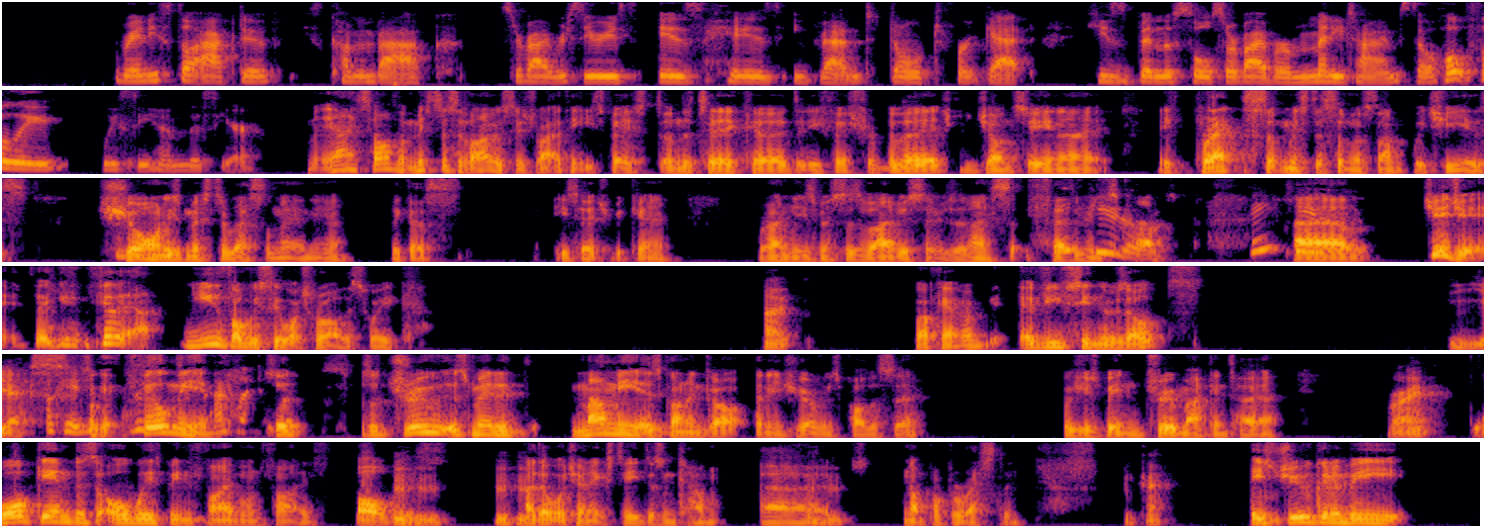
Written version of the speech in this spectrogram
Randy's still active. He's coming back. Survivor Series is his event. Don't forget, he's been the sole survivor many times. So hopefully, we see him this year. Yeah, I saw him. Mr. Survivor Series, right? I think he's faced Undertaker. Did he face Triple mm-hmm. H, John Cena? If Bret's Mr. SummerSlam, which he is, Shawn is Mr. WrestleMania because he's HBK. Randy's Mr. Survivor Series, a nice feather Thank in his you. cap. Thank you. Um, JJ, you feel you've obviously watched Raw this week. No. Okay, have you seen the results? Yes. okay, just, Okay, just- fill me in. like- So, so Drew has made it. Mammy has gone and got an insurance policy, which has been Drew McIntyre. Right. War Games has always been five on five, always. Mhm. I don't watch NXT; it doesn't count. Uh, Mhm. not proper wrestling. Okay. Is Drew going to be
